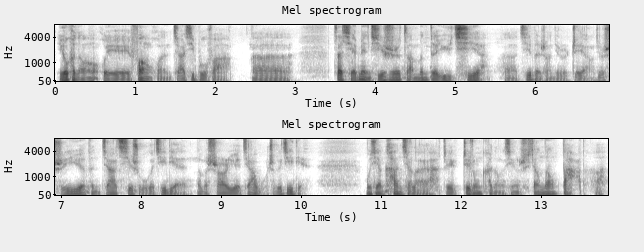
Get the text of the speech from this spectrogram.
有可能会放缓加息步伐。呃，在前面其实咱们的预期啊啊基本上就是这样，就十一月份加七十五个基点，那么十二月加五十个基点。目前看起来啊，这这种可能性是相当大的啊。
